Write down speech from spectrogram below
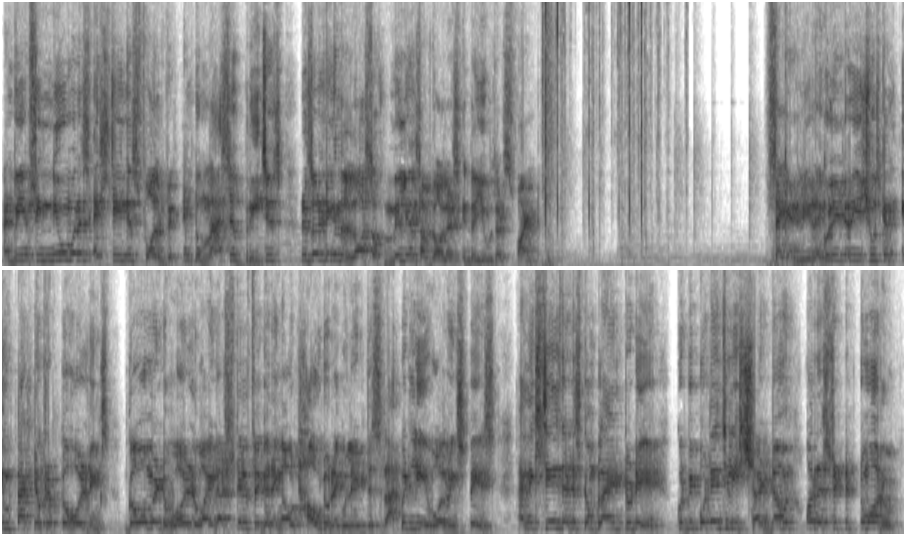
and we have seen numerous exchanges fall victim to massive breaches, resulting in the loss of millions of dollars in the user's fund. Secondly, regulatory issues can impact your crypto holdings. Government worldwide are still figuring out how to regulate this rapidly evolving space. An exchange that is compliant today could be potentially shut down or restricted tomorrow,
